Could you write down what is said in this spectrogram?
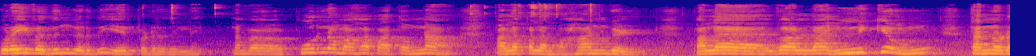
குறைவதுங்கிறது ஏற்படுறதில்லை. நம்ம பூர்ணமாக பார்த்தோம்னா பல பல மகான்கள் பல இவாள்லாம் இன்றைக்கும் தன்னோட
